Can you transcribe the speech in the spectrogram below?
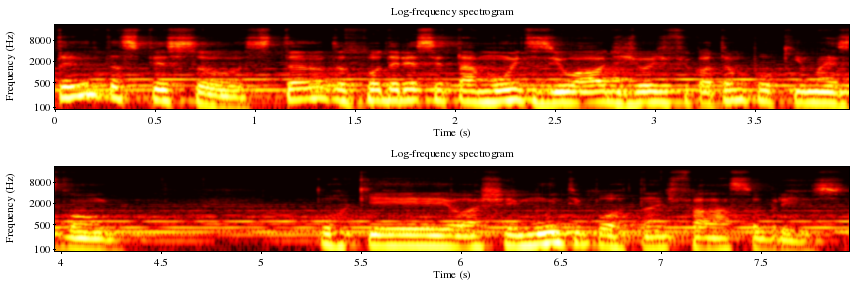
tantas pessoas, tantas, poderia citar muitas e o áudio de hoje ficou até um pouquinho mais longo, porque eu achei muito importante falar sobre isso.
